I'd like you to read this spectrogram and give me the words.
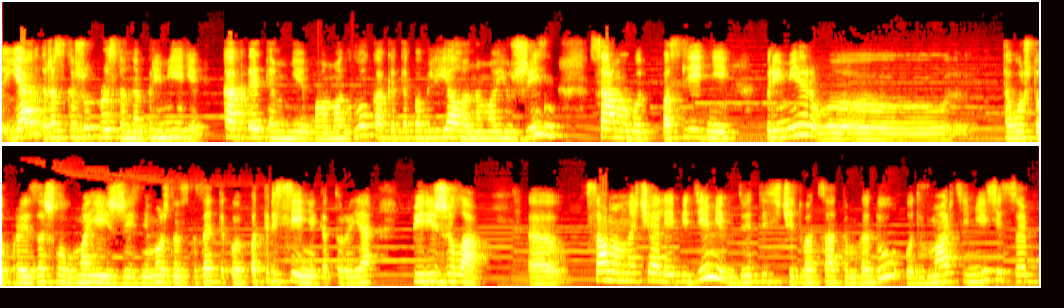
я расскажу просто на примере, как это мне помогло, как это повлияло на мою жизнь. Самый вот последний пример э, того, что произошло в моей жизни, можно сказать, такое потрясение, которое я пережила. Э, в самом начале эпидемии, в 2020 году, вот в марте месяце,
